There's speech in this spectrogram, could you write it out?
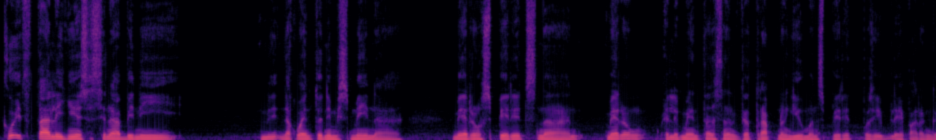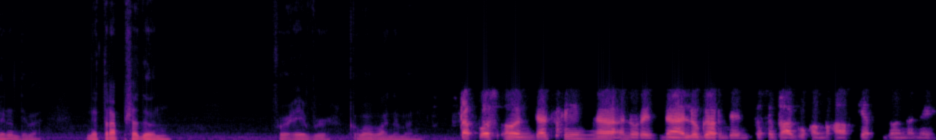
kung itali nyo yun sa sinabi ni, ni na kwento ni Miss May na merong spirits na merong elementals na nagtatrap ng human spirit, posible, parang ganun, di ba? Na-trap siya doon forever. Kawawa naman. Tapos on that same na ano rin, na lugar din, kasi bago ka makakyat doon, ano eh,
